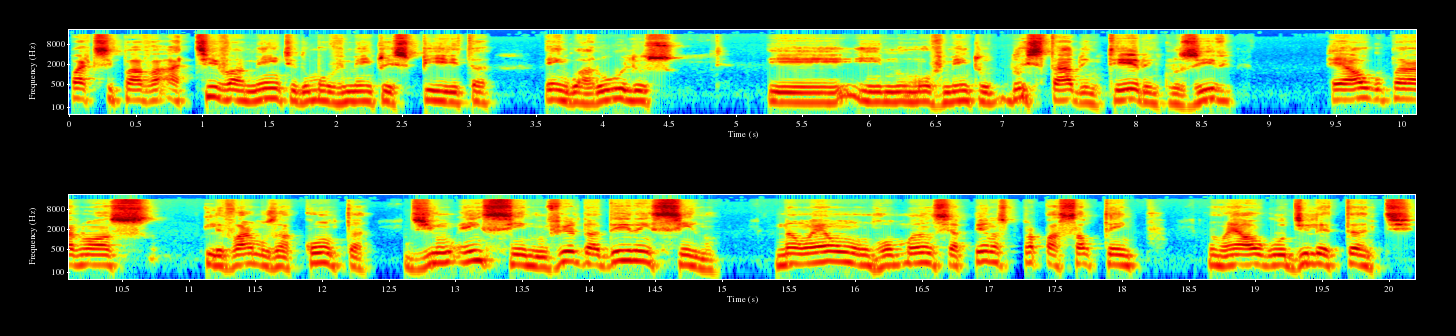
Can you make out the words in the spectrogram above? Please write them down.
participava ativamente do movimento espírita em Guarulhos e, e no movimento do Estado inteiro, inclusive. É algo para nós levarmos a conta de um ensino, um verdadeiro ensino. Não é um romance apenas para passar o tempo, não é algo diletante,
